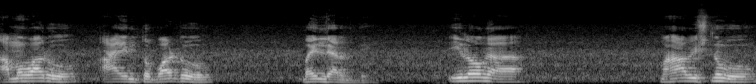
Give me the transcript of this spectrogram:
అమ్మవారు ఆయనతో పాటు బయలుదేరద్ది. ఈలోగా మహావిష్ణువు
